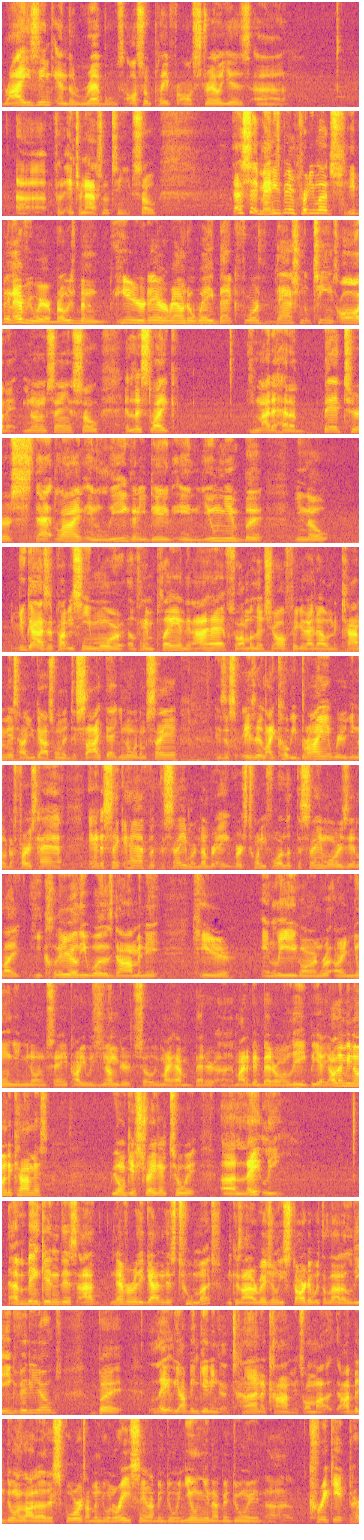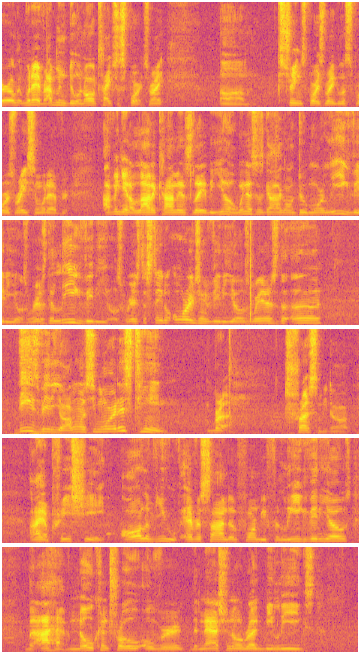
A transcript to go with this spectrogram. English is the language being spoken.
Rising and the Rebels. Also played for Australia's uh, uh, for the international team. So that's it, man. He's been pretty much, he's been everywhere, bro. He's been here, there, around the way, back, forth, national teams, all that. You know what I'm saying? So it looks like he might have had a better stat line in league than he did in union, but you know, you guys have probably seen more of him playing than I have, so I'm gonna let y'all figure that out in the comments how you guys want to decide that. You know what I'm saying? Is this is it like Kobe Bryant where you know the first half and the second half look the same, or number eight verse 24 look the same, or is it like he clearly was dominant here in league or in, or in union? You know what I'm saying? He probably was younger, so he might have better. Uh, might have been better on league. But yeah, y'all let me know in the comments. We gonna get straight into it. Uh, lately, I haven't been getting this. I've never really gotten this too much because I originally started with a lot of league videos, but lately I've been getting a ton of comments on my I've been doing a lot of other sports. I've been doing racing. I've been doing union. I've been doing uh, cricket hurling whatever. I've been doing all types of sports right? Um, extreme sports regular sports racing whatever. I've been getting a lot of comments lately yo when is this guy gonna do more league videos? Where's the league videos? Where's the state of origin videos? Where's the uh these videos I want to see more of this team. Bruh trust me dog I appreciate all of you who've ever signed up for me for league videos, but I have no control over the National Rugby League's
